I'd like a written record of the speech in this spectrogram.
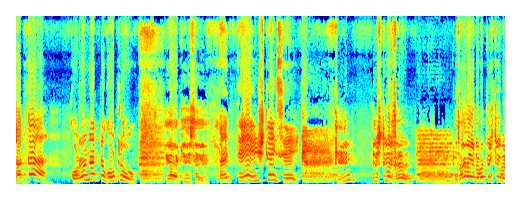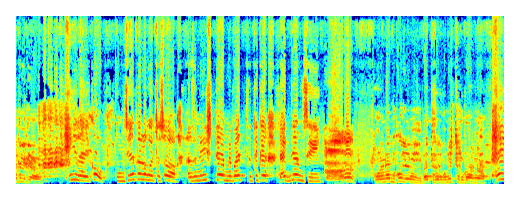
কাকা করোনা একটা ঘটলো। কে কি হয়েছে বাড়িতে ইস্টাইছে কি? বৃষ্টি হয়েছে? তুই যাই নাই না বৃষ্টি এবার দিলি কে লাইকো তুমি যে তাহলে কইতেছ আজ ইস্টে আমি বাড়িতে থেকে ডাক দিয়ে তোর না আমি কইলে আমি বাচ্চা কোনো বৃষ্টি ঢুকার না। হেই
